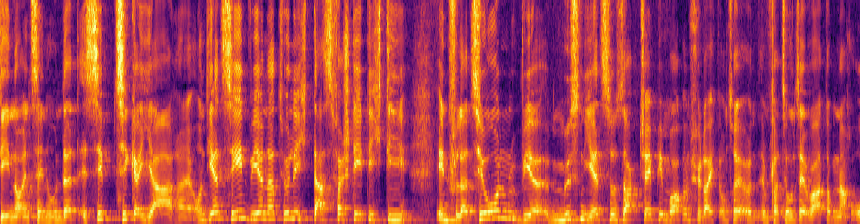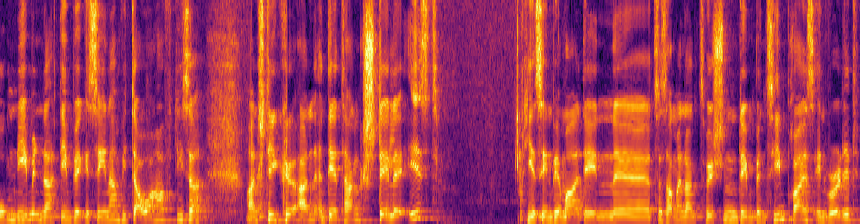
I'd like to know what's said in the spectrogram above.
die 1970er Jahre. Und jetzt sehen wir natürlich, das verstetigt die Inflation. Wir müssen jetzt, so sagt JP Morgan, vielleicht unsere Inflationserwartung nach oben nehmen, nachdem wir gesehen haben, wie dauerhaft dieser Anstieg an der Tankstelle ist. Hier sehen wir mal den äh, Zusammenhang zwischen dem Benzinpreis inverted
